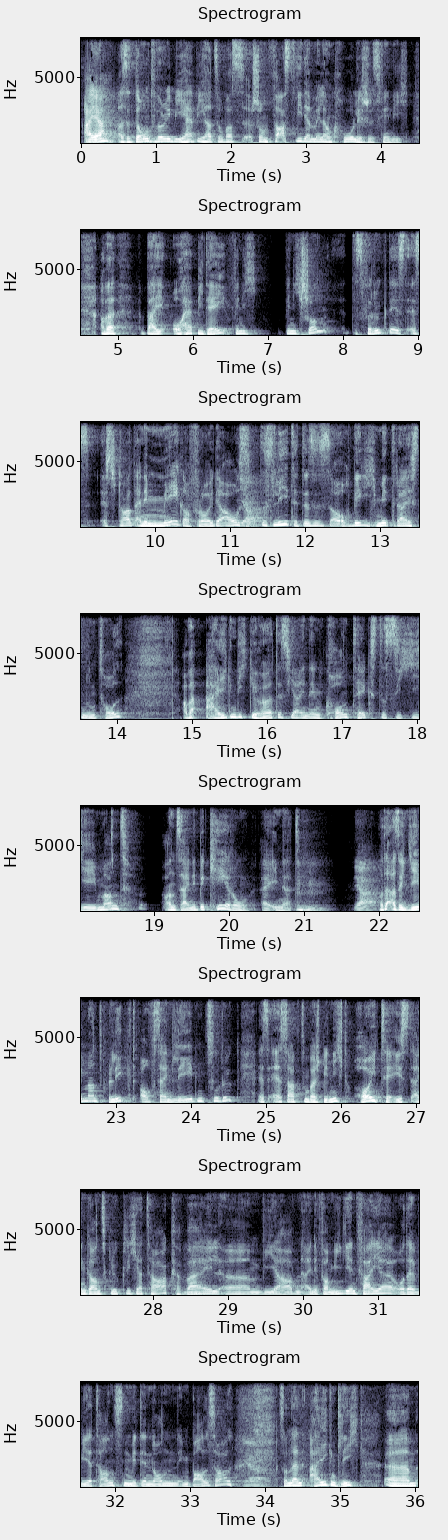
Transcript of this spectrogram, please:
Ah ja? Also Don't Worry Be Happy hat sowas schon fast wieder melancholisches, finde ich. Aber bei Oh Happy Day finde ich, finde ich schon, das Verrückte ist, es, es strahlt eine mega Freude aus, ja. das Lied. Das ist auch wirklich mitreißend und toll. Aber eigentlich gehört es ja in den Kontext, dass sich jemand an seine Bekehrung erinnert. Mhm. Ja. Oder? Also jemand blickt auf sein Leben zurück. Es, er sagt zum Beispiel nicht, heute ist ein ganz glücklicher Tag, weil ähm, wir haben eine Familienfeier oder wir tanzen mit den Nonnen im Ballsaal, ja. sondern eigentlich ähm,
